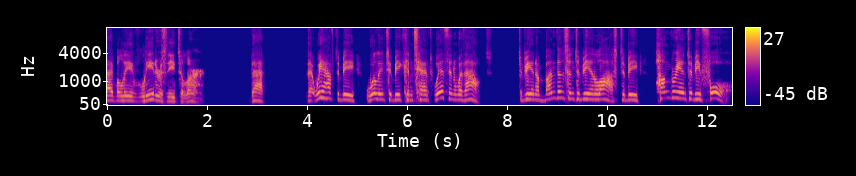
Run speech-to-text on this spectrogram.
I believe leaders need to learn that that we have to be willing to be content with and without to be in abundance and to be in loss, to be hungry and to be full.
